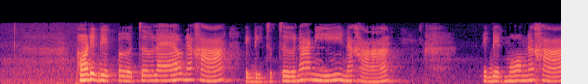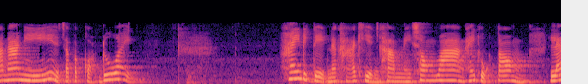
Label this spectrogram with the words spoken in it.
26 พอเด็กๆเปิดเจอแล้วนะคะ เด็กๆจะเจอหน้านี้นะคะ เด็กๆมองนะคะ หน้านี้จะประกอบด้วย ให้เด็กๆนะคะ เขียนคำในช่องว่างให้ถูกต้อง และ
